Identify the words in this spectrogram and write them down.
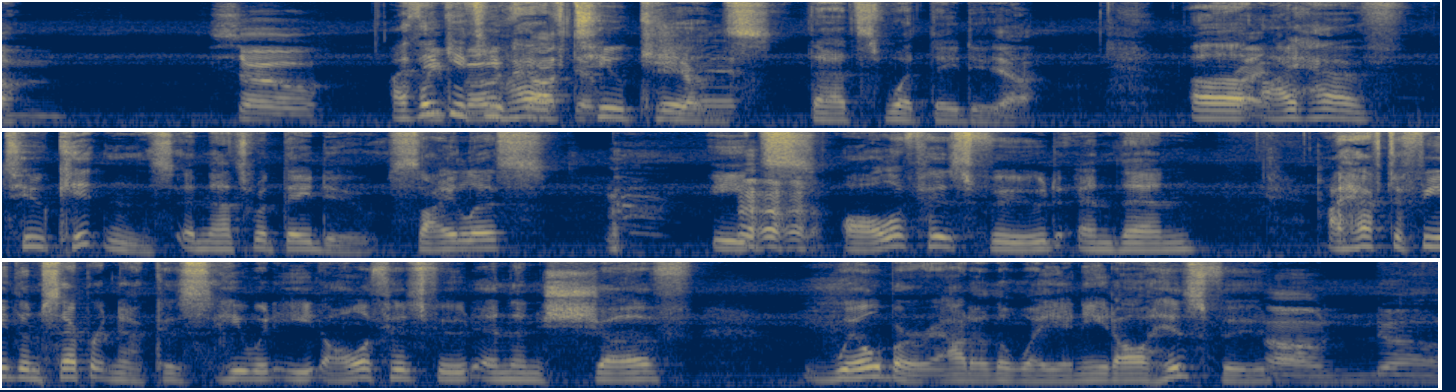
Um, so I think if you have two giant- kids, that's what they do. yeah. Uh, right. I have two kittens, and that's what they do. Silas eats all of his food, and then I have to feed them separate now because he would eat all of his food and then shove Wilbur out of the way and eat all his food. Oh no.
